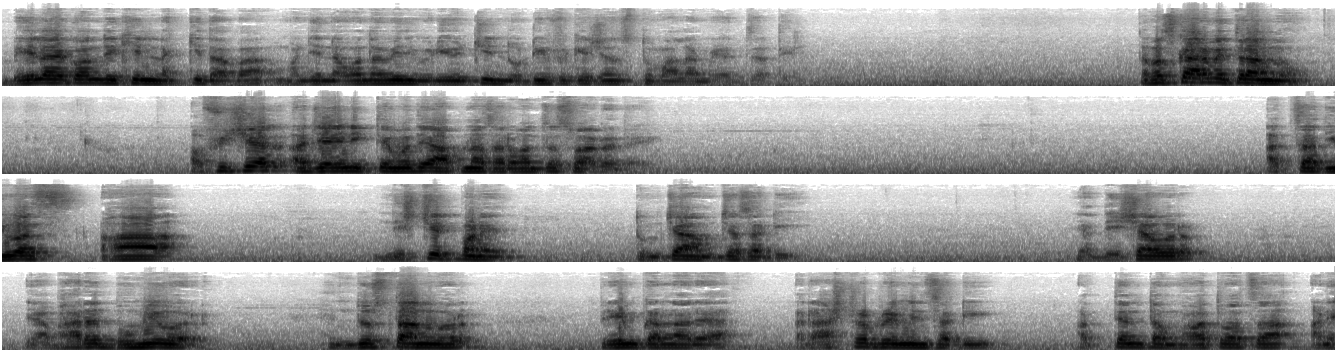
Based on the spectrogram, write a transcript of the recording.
बेल आयकॉन देखील नक्की दाबा. म्हणजे नवनवीन व्हिडिओची नोटिफिकेशन्स तुम्हाला मिळत जातील. नमस्कार मित्रांनो. ऑफिशियल अजय निकतेमध्ये आपणा सर्वांचं स्वागत आहे. आजचा दिवस हा निश्चितपणे तुमच्या आमच्यासाठी या देशावर या भारतभूमीवर हिंदुस्थानवर प्रेम करणाऱ्या राष्ट्रप्रेमींसाठी अत्यंत महत्त्वाचा आणि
